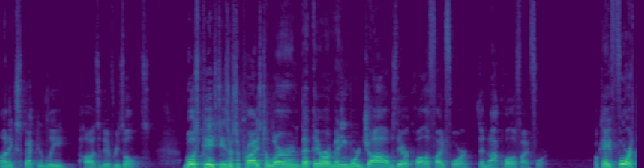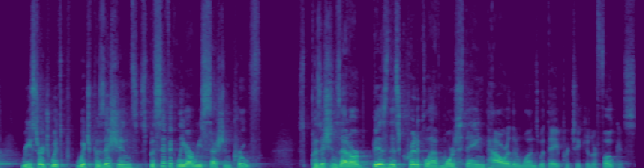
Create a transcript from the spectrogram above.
unexpectedly positive results. Most PhDs are surprised to learn that there are many more jobs they are qualified for than not qualified for. Okay, fourth, research which, which positions specifically are recession proof. Positions that are business critical have more staying power than ones with a particular focus.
